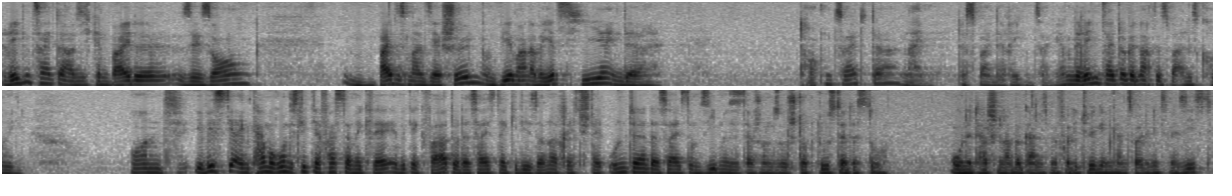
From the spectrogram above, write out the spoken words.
Regenzeit da, also ich kenne beide Saison, beides mal sehr schön. Und wir waren aber jetzt hier in der Trockenzeit da? Nein, das war in der Regenzeit. Wir haben in der Regenzeit übernachtet, es war alles grün. Und ihr wisst ja, in Kamerun, das liegt ja fast am Äquator, das heißt, da geht die Sonne auch recht schnell unter. Das heißt, um sieben ist es da schon so stockduster, dass du ohne Taschenlampe gar nicht mehr vor die Tür gehen kannst, weil du nichts mehr siehst.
